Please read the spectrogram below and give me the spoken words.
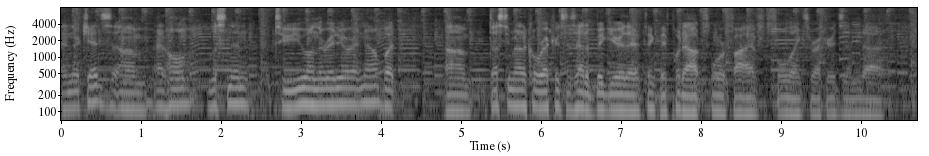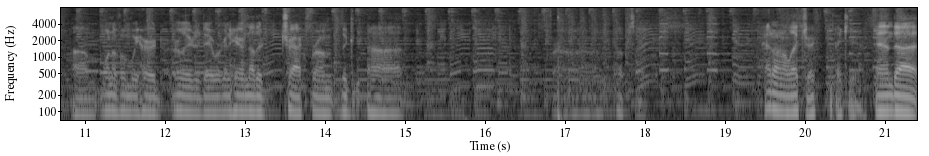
and their kids um, at home listening to you on the radio right now. But um, Dusty Medical Records has had a big year. They I think they've put out four or five full-length records, and uh, um, one of them we heard earlier today. We're gonna hear another track from the uh, from oops, sorry. Head on Electric. Thank you. And uh,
